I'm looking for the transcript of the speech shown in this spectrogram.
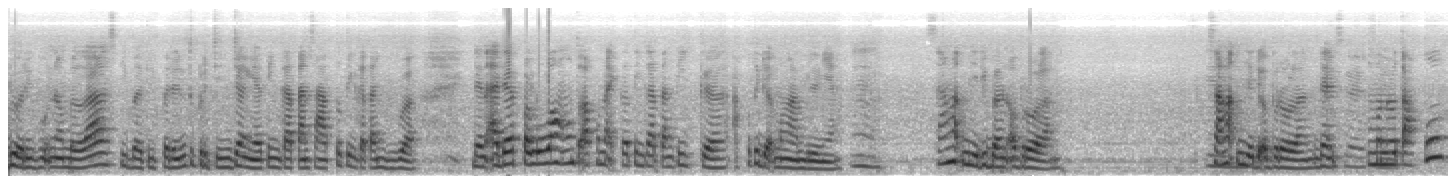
2016 tiba-tiba dan itu berjenjang ya tingkatan satu, tingkatan dua. Dan ada peluang untuk aku naik ke tingkatan tiga, aku tidak mengambilnya. Hmm. Sangat menjadi bahan obrolan. Sangat menjadi obrolan dan Yes, yes, yes. menurut aku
